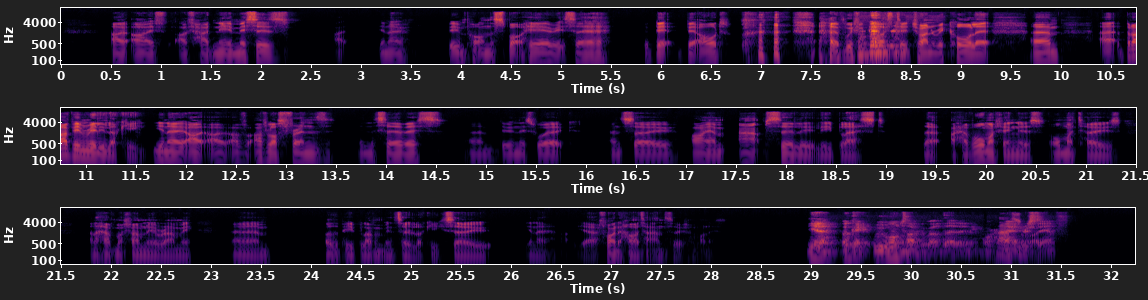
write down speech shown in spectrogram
I, I've I've had near misses. I, you know, being put on the spot here, it's uh, a bit bit odd with regards to trying to recall it. Um, uh, but I've been really lucky. You know, I, I, I've I've lost friends in the service um, doing this work, and so I am absolutely blessed that I have all my fingers, all my toes, and I have my family around me. Um, other people haven't been so lucky, so you know, yeah, I find it hard to answer if I'm honest. Yeah, okay, we won't talk about that anymore. I all right. understand.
